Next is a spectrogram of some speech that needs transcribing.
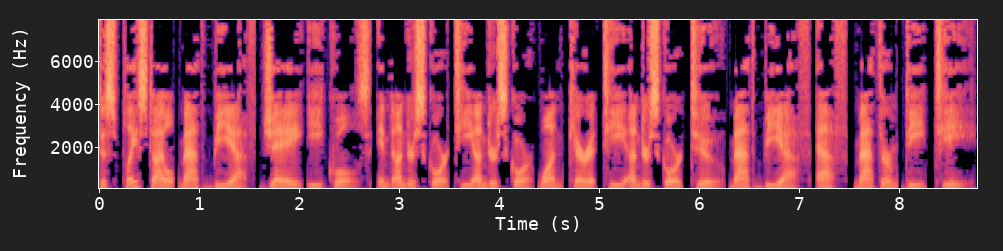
Display style Math J equals int underscore T underscore one caret T underscore two Math F Mathrm D T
